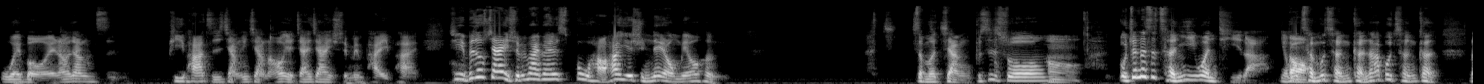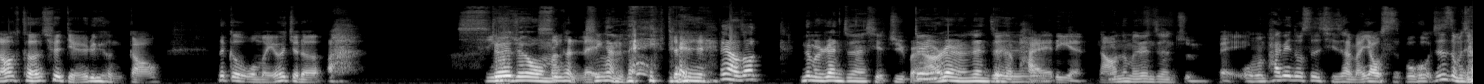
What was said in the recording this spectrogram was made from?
微博，然后这样子。噼啪只是讲一讲，然后也在家里随便拍一拍，其实也不是说家里随便拍一拍是不好，他也许内容没有很怎么讲，不是说，嗯，我觉得那是诚意问题啦，有没有诚不诚恳？他不诚恳，然后可能却点阅率很高，那个我们也会觉得啊，心就会觉得我们心很累，心很累，对，你想说。那么认真的写剧本，然后认认认真的排练，然后那么认真的准备。我们拍片都是其实还蛮要死不活，就是怎么讲，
